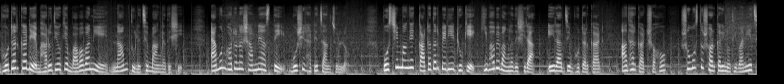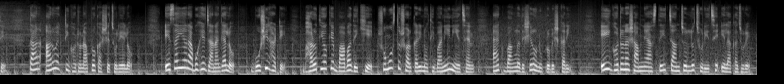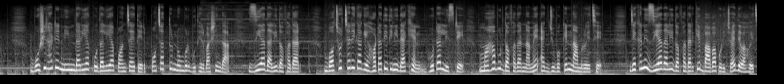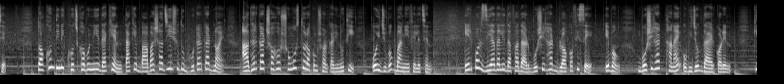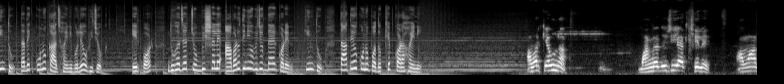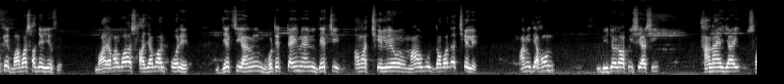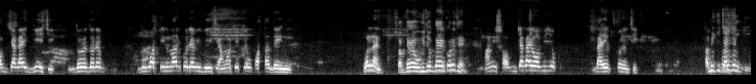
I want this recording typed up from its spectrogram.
Voter কার্ডে ভারতীয়কে বাবা বানিয়ে নাম তুলেছে বাংলাদেশি। এমন ঘটনা সামনে আসতেই বসিরহাটে চাঞ্চল্য। পশ্চিমবঙ্গে কাটাতার পেরিয়ে ঢুকে কীভাবে বাংলাদেশিরা এই রাজ্যে ভোটার কার্ড, আধার কার্ড সহ সমস্ত সরকারি নথি বানিয়েছে, তার আরও একটি ঘটনা প্রকাশ্যে চলে এলো। এসআইআর আবহে জানা গেল, বসিরহাটে ভারতীয়কে বাবা দেখিয়ে সমস্ত সরকারি নথি বানিয়ে নিয়েছেন এক বাংলাদেশের অনুপ্রবেশকারী। এই ঘটনা সামনে আসতেই চাঞ্চল্য ছড়িয়েছে এলাকা জুড়ে। বসিরহাটের নিমদারিয়া কোদালিয়া পঞ্চায়েতের পঁচাত্তর নম্বর বুথের বাসিন্দা জিয়াদ আলী দফাদার। বছর চারেক আগে হঠাৎই তিনি দেখেন ভোটার লিস্টে মাহাবুর দফাদার নামে এক যুবকের নাম রয়েছে, যেখানে জিয়াদ আলী দফাদারকে বাবা পরিচয় দেওয়া হয়েছে। তখন তিনি খোঁজখবর নিয়ে দেখেন তাকে বাবা সাজিয়ে শুধু ভোটার কার্ড নয়, আধার কার্ড সহ সমস্ত রকম সরকারি নথি ওই যুবক বানিয়ে ফেলেছেন। এরপর জিয়াদ আলী দাফাদার বসিরহাট ব্লক অফিসে এবং বসিরহাট থানায় অভিযোগ দায়ের করেন। কিন্তু তাদের কোনো কাজ হয়নি বলে অভিযোগ। এরপর দু হাজার চব্বিশ সালে আবারও তিনি অভিযোগ দায়ের করেন, কিন্তু তাতেও কোনো পদক্ষেপ করা হয়নি। আমার কেউ না। বাংলাদেশি এক ছেলে আমাকে বাবা সাজাইয়েছে। বাবা সাজাবার পরে দেখছি আমি ভোটের টাইমে আমি দেখছি আমার ছেলেও মাহবুব দবাদার ছেলে। আমি তখন বিডিওর অফিসে আসি থানায় যাই সব জায়গায় গিয়েছি। দৌড়ে দৌড়ে দুবার তিনবার করে আমি গিয়েছি আমাকে কেউ কথা দেয়নি। বললেন? সব জায়গায় অভিযোগ দায়ের করেছেন? আমি সব জায়গায় অভিযোগ দায়ের করেছি। আপনি কি চাইছেন কি?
